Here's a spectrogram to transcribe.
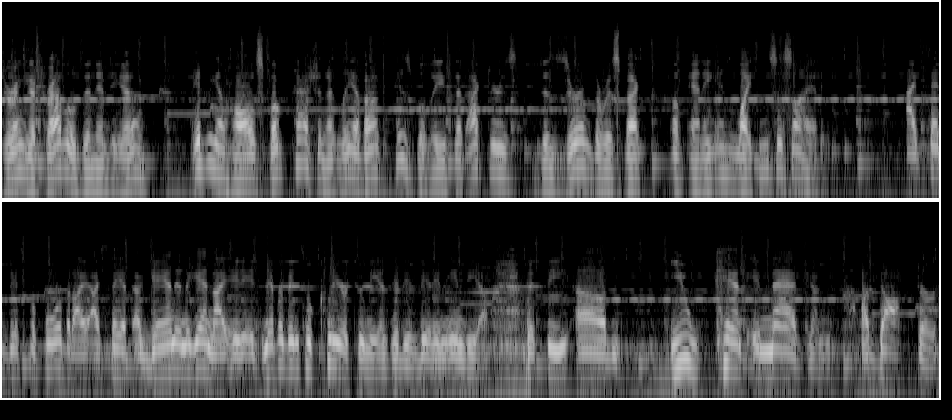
During their travels in India, Adrian Hall spoke passionately about his belief that actors deserve the respect of any enlightened society. I've said this before, but I, I say it again and again. I, it, it's never been so clear to me as it has been in India that the um, you can't imagine a doctor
